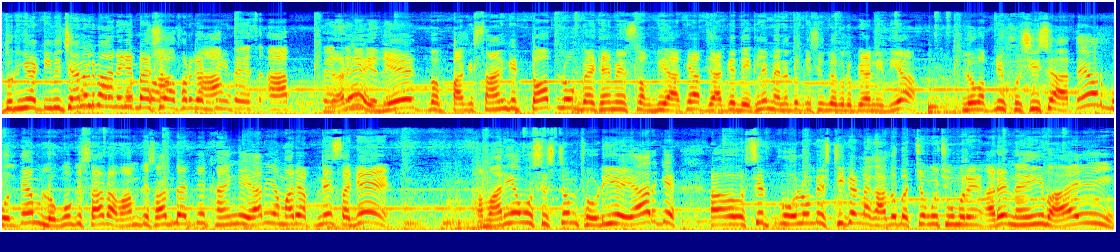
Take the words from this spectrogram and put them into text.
दुनिया टीवी चैनल में आने के पैसे ऑफ़र करते हैं। आप अरे ये तो पाकिस्तान के टॉप लोग बैठे हैं इस वक्त भी आके आप जाके देख ले मैंने तो किसी को एक रुपया नहीं दिया। लोग अपनी खुशी से आते हैं और बोलते हैं हम लोगों के साथ आवाम के साथ बैठ के खाएँगे यार ये हमारे अपने सगे हैं। हमारे यहाँ वो सिस्टम थोड़ी है यार कि सिर्फ़ पोलों पे स्टिकर लगा दो बच्चों को चूम रहे हैं। अरे नहीं भाई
